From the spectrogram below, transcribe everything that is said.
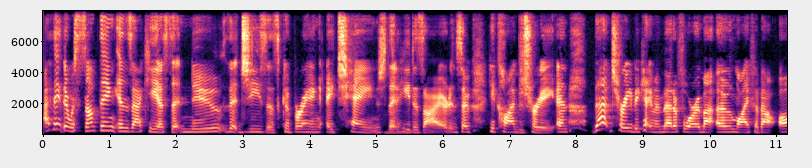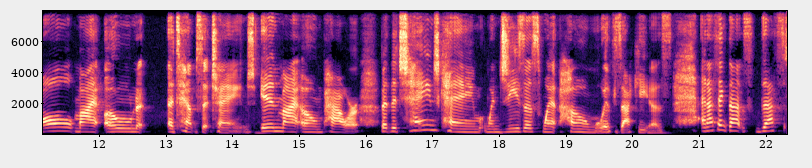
I think there was something in Zacchaeus that knew that Jesus could bring a change that he desired. And so he climbed a tree. And that tree became a metaphor in my own life about all my own attempts at change in my own power. But the change came when Jesus went home with Zacchaeus. And I think that's that's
